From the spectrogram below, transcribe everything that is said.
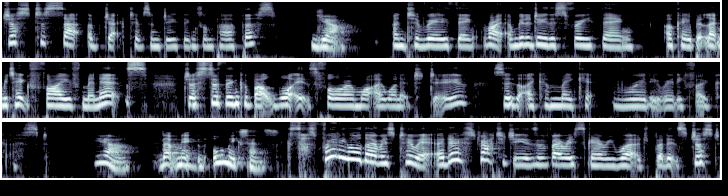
just to set objectives and do things on purpose. Yeah. And to really think, right, I'm going to do this free thing okay, but let me take five minutes just to think about what it's for and what I want it to do so that I can make it really, really focused. Yeah, that make, all makes sense. Because that's really all there is to it. I know strategy is a very scary word, but it's just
